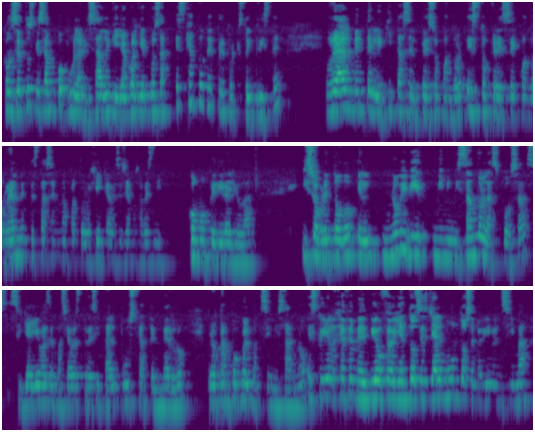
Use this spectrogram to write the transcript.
conceptos que se han popularizado y que ya cualquier cosa, es que ando depre porque estoy triste, realmente le quitas el peso cuando esto crece, cuando realmente estás en una patología y que a veces ya no sabes ni cómo pedir ayuda y sobre todo el no vivir minimizando las cosas, si ya llevas demasiado estrés y tal, busca atenderlo, pero tampoco el maximizar, ¿no? Es que hoy el jefe me vio feo y entonces ya el mundo se me vino encima,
